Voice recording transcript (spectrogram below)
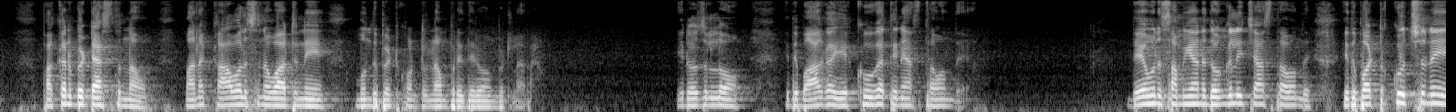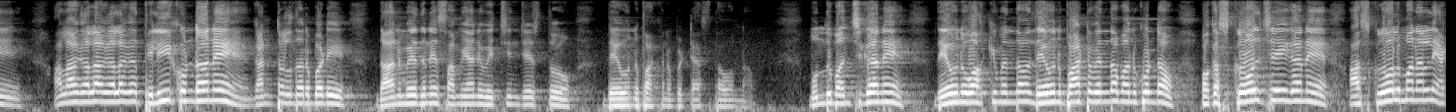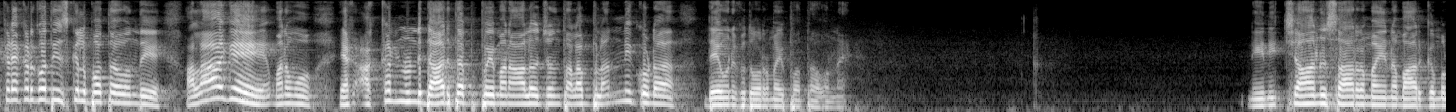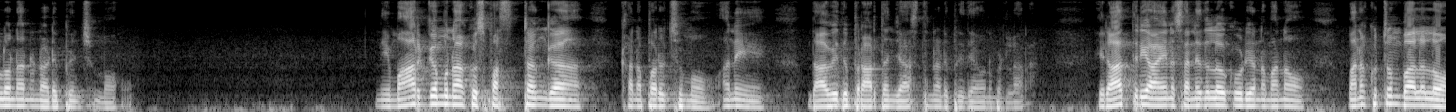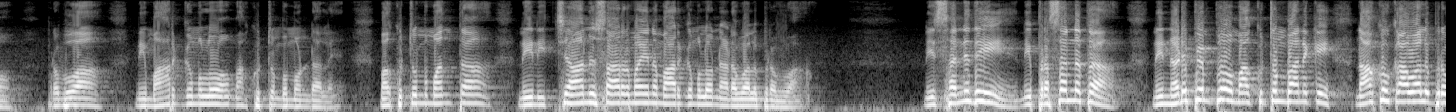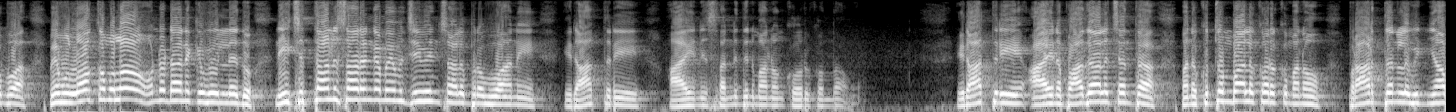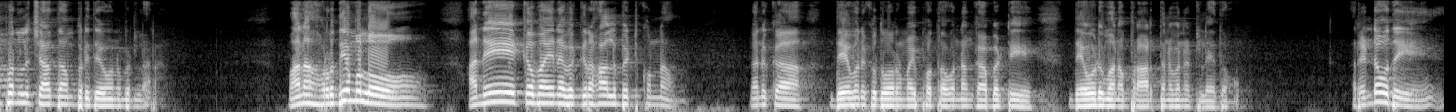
పక్కన పెట్టేస్తున్నాం. మనకు కావలసిన వాటిని ముందు పెట్టుకుంటున్నాం ప్రిదిరం బిడ్డలారా. ఈ రోజుల్లో ఇది బాగా ఎక్కువగా తినేస్తూ ఉంది. దేవుని సమయాన్ని దొంగిలిచ్చేస్తూ ఉంది. ఇది పట్టు కూర్చుని అలాగలాగలాగా తెలియకుండానే గంటల తరబడి దాని మీదనే సమయాన్ని వెచ్చించేస్తూ దేవుని పక్కన పెట్టేస్తూ ఉన్నాం. ముందు మంచిగానే దేవుని వాక్యం విందాం దేవుని పాట విందాం అనుకుంటాం. ఒక స్క్రోల్ చేయగానే ఆ స్క్రోల్ మనల్ని ఎక్కడెక్కడికో తీసుకెళ్ళిపోతూ ఉంది. అలాగే మనము అక్కడి నుండి దారి తప్పిపోయి మన ఆలోచన తలంపులు అన్నీ కూడా దేవునికి దూరం అయిపోతూ ఉన్నాయి. నేను ఇచ్చానుసారమైన మార్గములో నన్ను నడిపించుము. నీ మార్గము నాకు స్పష్టంగా కనపరచుము అని దావిదు ప్రార్థన చేస్తున్నాడు ప్రియ దేవుని బిడ్డలారా. ఈ రాత్రి ఆయన సన్నిధిలో కూడి ఉన్న మనం మన కుటుంబాలలో ప్రభువా నీ మార్గములో మా కుటుంబం ఉండాలి. మా కుటుంబం అంతా నేను ఇచ్చానుసారమైన మార్గములో నడవాలి ప్రభువా. నీ సన్నిధి నీ ప్రసన్నత నీ నడిపింపు మా కుటుంబానికి నాకు కావాలి ప్రభు మేము లోకములో ఉండడానికి వీల్లేదు. నీ చిత్తానుసారంగా మేము జీవించాలి ప్రభు అని ఈ రాత్రి ఆయన సన్నిధిని మనం కోరుకుందాం. ఈ రాత్రి ఆయన పాదాల చెంత మన కుటుంబాల కొరకు మనం ప్రార్థనలు విజ్ఞాపనలు చేద్దాం ప్రి దేవుని బిడ్డలారా. మన హృదయములో అనేకమైన విగ్రహాలు పెట్టుకున్నాం. కనుక దేవునికి దూరం అయిపోతూ ఉన్నాం కాబట్టి దేవుడు మన ప్రార్థన వినట్లేదు. రెండవది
